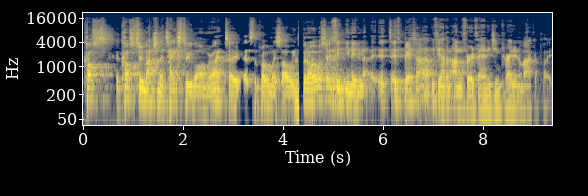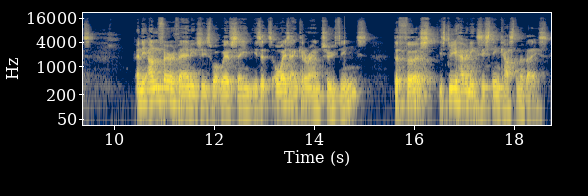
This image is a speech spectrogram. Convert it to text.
costs it costs too much and it takes too long, right? So that's the problem we're solving. But I also think you need an it's, it's better if you have an unfair advantage in creating a marketplace. And the unfair advantage is what we've seen is it's always anchored around two things. The first is do you have an existing customer base?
